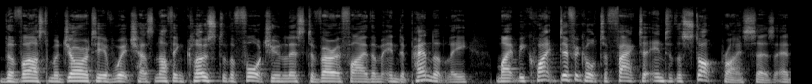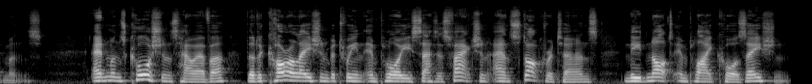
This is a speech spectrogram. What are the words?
the vast majority of which has nothing close to the fortune list to verify them independently, might be quite difficult to factor into the stock price, says Edmans. Edmans cautions, however, that a correlation between employee satisfaction and stock returns need not imply causation.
